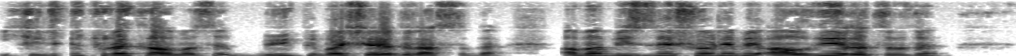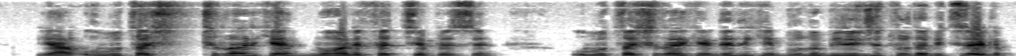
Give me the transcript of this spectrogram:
ikinci tura kalması büyük bir başarıdır aslında. Ama bizde şöyle bir algı yaratıldı. Yani umut aşılarken muhalefet cephesi umut aşılarken dedi ki bunu birinci turda bitirelim.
